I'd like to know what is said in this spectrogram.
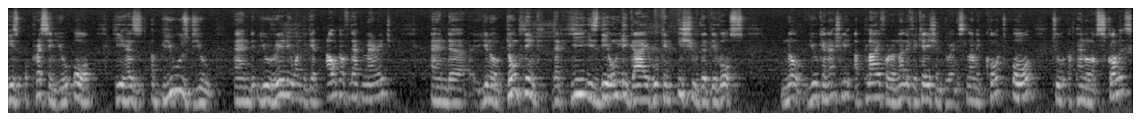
he's oppressing you, or he has abused you, and you really want to get out of that marriage, and uh, you know, don't think that he is the only guy who can issue the divorce. No, you can actually apply for a nullification to an Islamic court or to a panel of scholars.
